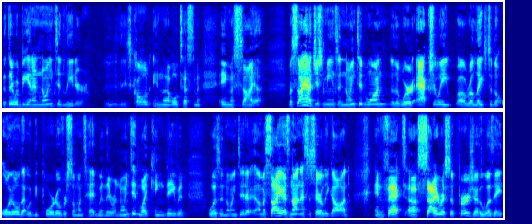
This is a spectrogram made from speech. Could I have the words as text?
That there would be an anointed leader. He's called in the Old Testament a Messiah. Messiah just means anointed one. The word actually uh, relates to the oil that would be poured over someone's head when they were anointed, like King David was anointed. A Messiah is not necessarily God. In fact, uh, Cyrus of Persia, who was a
